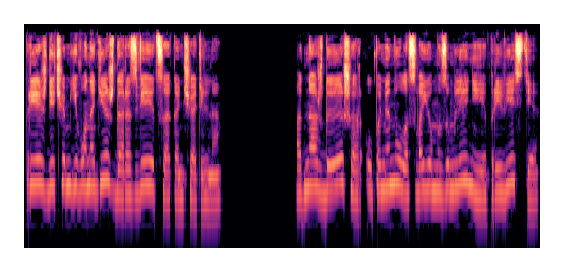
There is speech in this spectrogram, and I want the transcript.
прежде чем его надежда развеется окончательно. Однажды Эшер упомянул о своем изумлении при вести,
